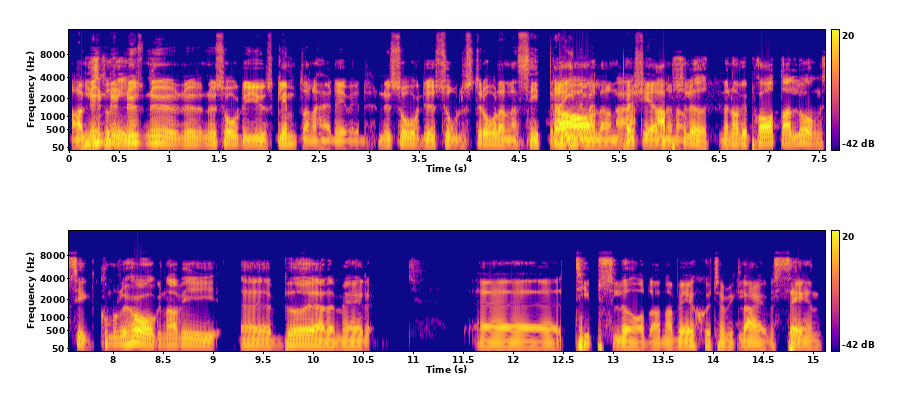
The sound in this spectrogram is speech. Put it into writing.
ja, historik. nu, nu, nu, nu såg du ljusglimtarna här David. Nu såg du solstrålarna sippra in mellan ja, persiennerna. Absolut. Men om vi pratar lång sikt. Kommer du ihåg när vi eh, började med eh, Tipslördag när V75 gick live sent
